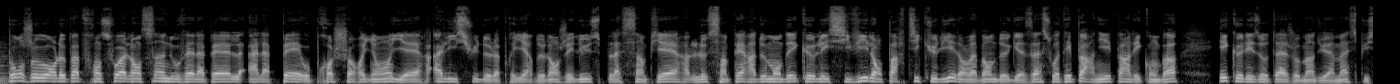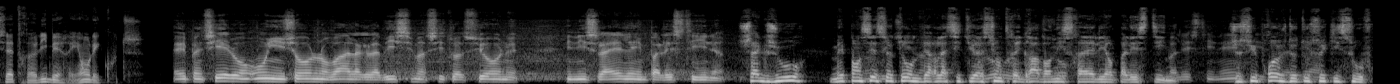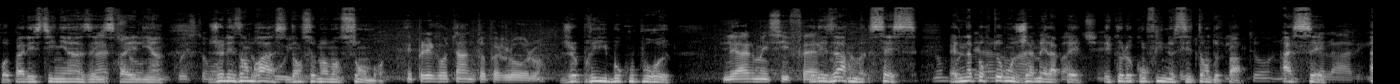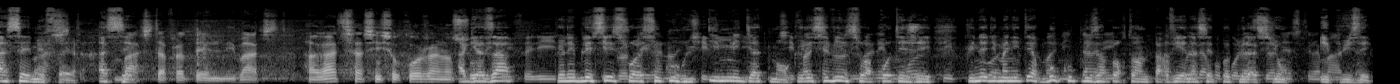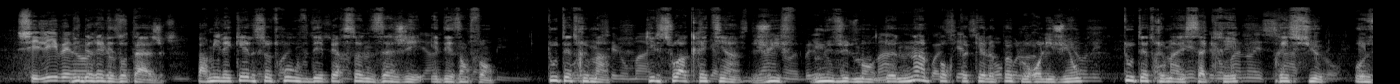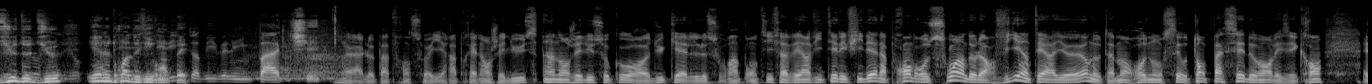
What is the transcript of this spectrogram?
Bonjour, le pape François lance un nouvel appel à la paix au Proche-Orient. Hier, à l'issue de la prière de l'Angélus, place Saint-Pierre, le Saint-Père a demandé que les civils, en particulier dans la bande de Gaza, soient épargnés par les combats et que les otages aux mains du Hamas puissent être libérés. On l'écoute. Il pensiero ogni giorno va alla gravissima situazione in Israele e in Palestina. Chaque jour, mes pensées se tournent vers la situation très grave en Israël et en Palestine. Je suis proche de tous ceux qui souffrent, palestiniens et israéliens. Je les embrasse dans ce moment sombre. Je prie beaucoup pour eux. Que les armes cessent. Elles n'apporteront jamais la paix et que le conflit ne s'étende pas. Assez, assez mes frères, assez. À Gaza, que les blessés soient secourus immédiatement, que les civils soient protégés, qu'une aide humanitaire beaucoup plus importante parvienne à cette population épuisée. Libérer les otages, parmi lesquels se trouvent des personnes âgées et des enfants. Tout être humain, qu'il soit chrétien, juif, musulman, de n'importe quel peuple ou religion, tout être humain est sacré, précieux aux yeux de Dieu et a le droit de vivre en paix. le pape François hier après l'Angélus, un Angélus au cours duquel le souverain pontife avait invité les fidèles à prendre soin de leur vie intérieure, notamment renoncer au temps passé devant les écrans.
